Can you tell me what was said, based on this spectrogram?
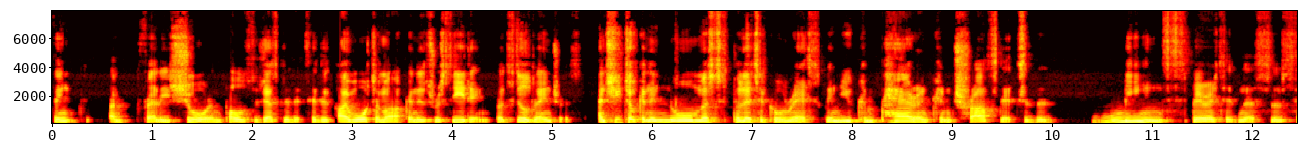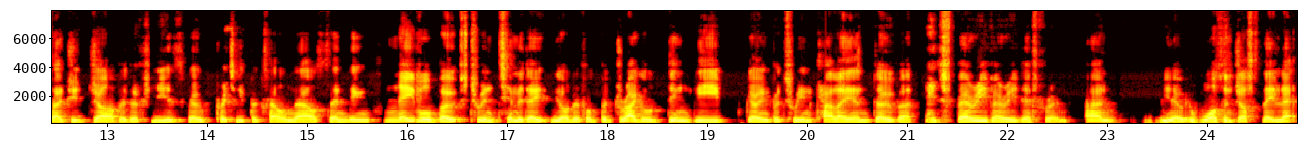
think I'm fairly sure, and polls suggested it's hit its high watermark and is receding, but still dangerous. And she took an enormous political risk. And you compare and contrast it to the mean spiritedness of Sajid Javid a few years ago, Priti Patel now sending naval boats to intimidate the odd little bedraggled dinghy going between Calais and Dover. It's very, very different. And you know, it wasn't just they let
